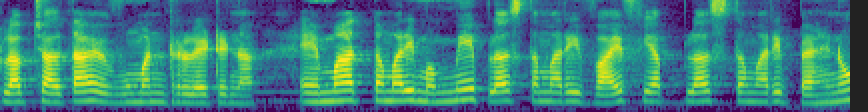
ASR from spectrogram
ક્લબ ચાલતા હોય વુમન રિલેટેડના, એમાં તમારી મમ્મી પ્લસ તમારી વાઈફ યા પ્લસ તમારી બહેનો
